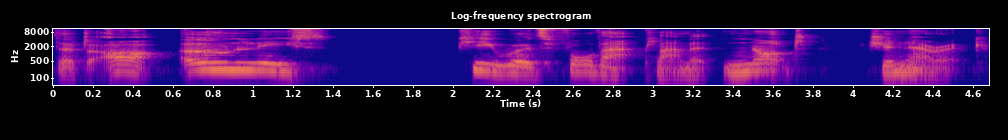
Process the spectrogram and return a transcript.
that are only keywords for that planet, not generic.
